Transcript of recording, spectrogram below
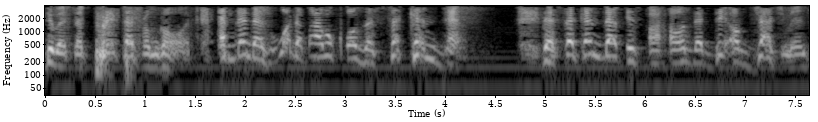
they were separated from God. And then there's what the Bible calls the second death. The second death is on the day of judgment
